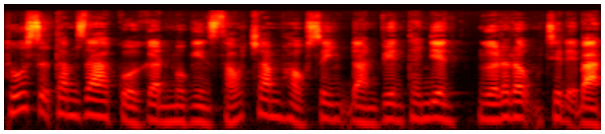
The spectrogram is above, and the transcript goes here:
thu hút sự tham gia của gần 1.600 học sinh đoàn viên thanh niên, người lao động trên địa bàn.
